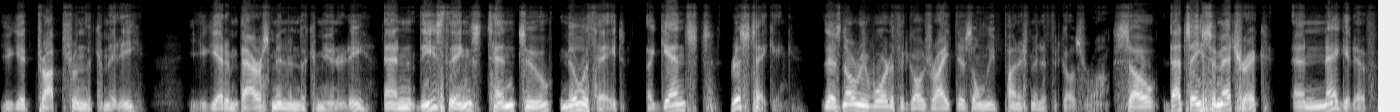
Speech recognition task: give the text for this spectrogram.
you get dropped from the committee, you get embarrassment in the community. And these things tend to militate against risk taking. There's no reward if it goes right, there's only punishment if it goes wrong. So that's asymmetric and negative.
